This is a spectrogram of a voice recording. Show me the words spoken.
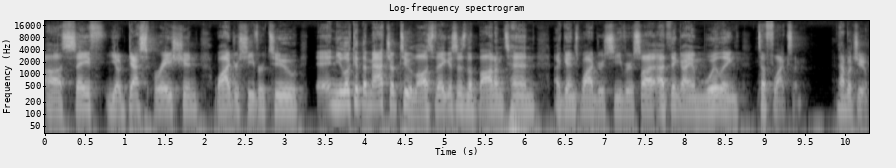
uh, safe, you know, desperation wide receiver too. And you look at the matchup too. Las Vegas is the bottom 10 against wide receivers. So I, I think I am willing to flex him. How about you?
